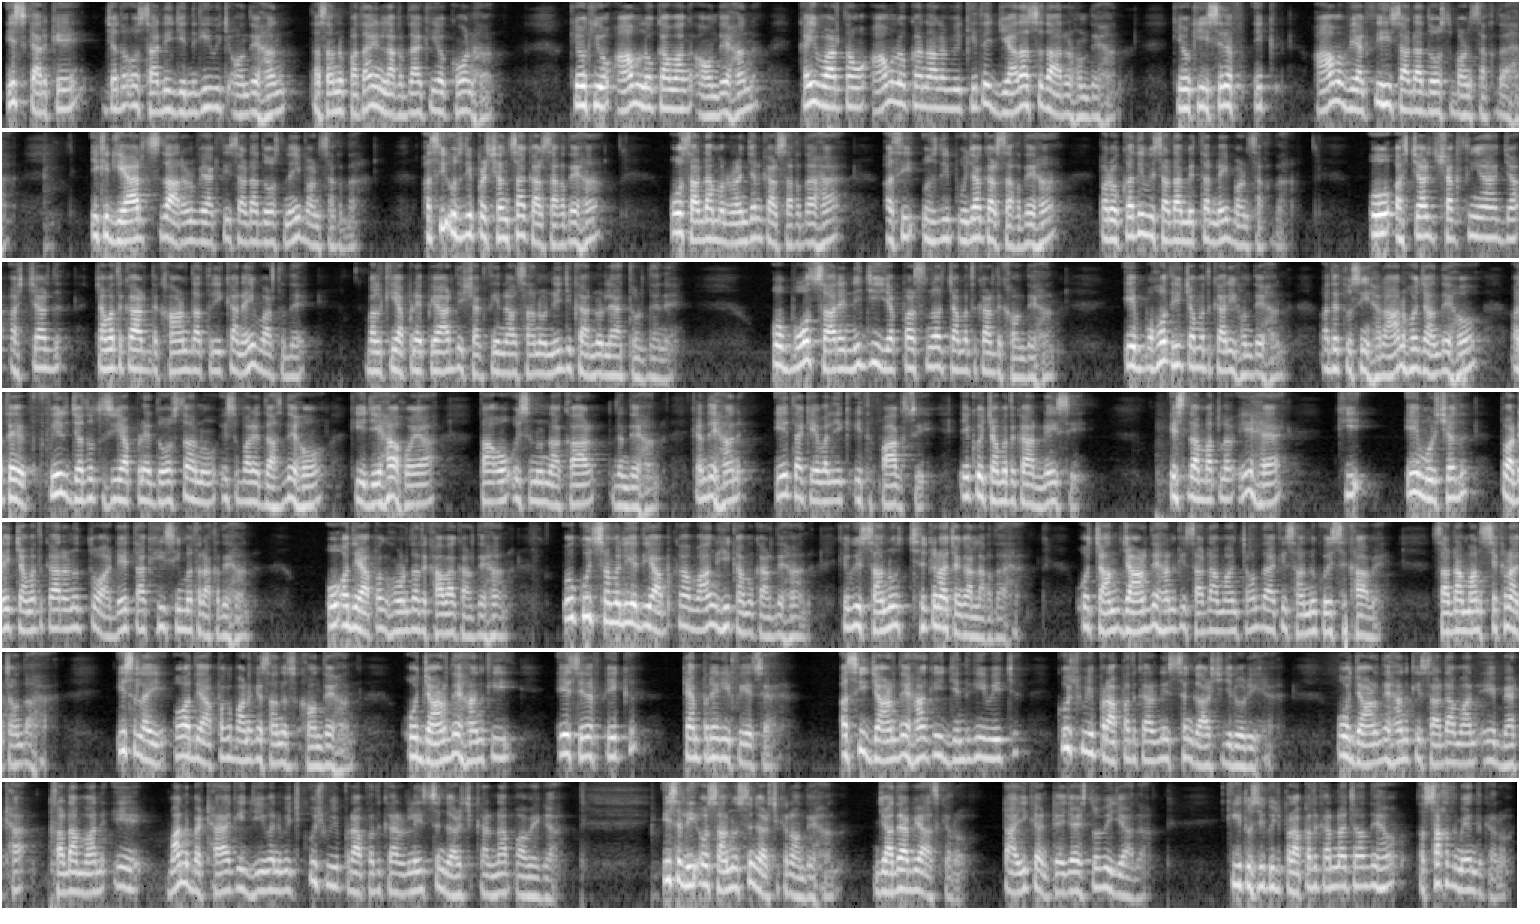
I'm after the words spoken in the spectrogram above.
ਇਸ ਕਰਕੇ ਜਦੋਂ ਉਹ ਸਾਡੀ ਜ਼ਿੰਦਗੀ ਵਿੱਚ ਆਉਂਦੇ ਹਨ, ਤਾਂ ਸਾਨੂੰ ਪਤਾ ਹੀ ਨਹੀਂ ਲੱਗਦਾ ਕਿ ਉਹ ਕੌਣ ਹਨ। ਕਿਉਂਕਿ ਉਹ ਆਮ ਲੋਕਾਂ ਵਾਂਗ ਆਉਂਦੇ ਹਨ। ਕਈ ਵਾਰ ਤਾਂ ਉਹ ਆਮ ਲੋਕਾਂ ਨਾਲ ਵੀ ਕਿਤੇ ਜ਼ਿਆਦਾ ਸਧਾਰਨ ਹੁੰਦੇ ਹਨ। ਕਿਉਂਕਿ ਸਿਰਫ ਇੱਕ ਆਮ ਵਿਅਕਤੀ ਹੀ ਸਾਡਾ ਦੋਸਤ ਬਣ ਸਕਦਾ ਹੈ। ਇੱਕ ਗਿਆਰ ਸਧਾਰਨ ਵਿਅਕਤੀ ਸਾਡਾ ਦੋਸਤ ਨਹੀਂ ਬਣ ਸਕਦਾ। ਅਸੀਂ ਉਸ ਦੀ ਪ੍ਰਸ਼ੰਸਾ ਕਰ ਸਕਦੇ ਹਾਂ ਉਹ ਸਾਡਾ ਮਨੋਰੰਜਨ ਕਰ ਸਕਦਾ ਹੈ, ਅਸੀਂ ਉਸ ਦੀ ਪੂਜਾ ਕਰ ਸਕਦੇ ਹਾਂ, ਪਰ ਉਹ ਕਦੇ ਵੀ ਸਾਡਾ ਮਿੱਤਰ ਨਹੀਂ ਬਣ ਸਕਦਾ। ਉਹ ਅਚਰਜ ਸ਼ਕਤੀਆਂ ਜਾਂ ਅਚਰਜ ਚਮਤਕਾਰ ਦਿਖਾਉਣ ਦਾ ਤਰੀਕਾ ਨਹੀਂ ਵਰਤਦੇ, ਬਲਕਿ ਆਪਣੇ ਪਿਆਰ ਦੀ ਸ਼ਕਤੀ ਨਾਲ ਸਾਨੂੰ ਨਿੱਜ ਘਰ ਨੂੰ ਲੈ ਤੁਰਦੇ ਨੇ। ਉਹ ਬਹੁਤ ਸਾਰੇ ਨਿੱਜੀ ਜਾਂ ਪਰਸਨਲ ਚਮਤਕਾਰ ਦਿਖਾਉਂਦੇ ਹਨ। ਇਹ ਬਹੁਤ ਹੀ ਚਮਤਕਾਰੀ ਹੁੰਦੇ ਹਨ, ਅਤੇ ਤੁਸੀਂ ਹੈਰਾਨ ਹੋ ਜਾਂਦੇ ਹੋ, ਅਤੇ ਫਿਰ ਜਦੋਂ ਤੁਸੀਂ ਆਪਣੇ ਦੋਸਤਾਂ ਨੂੰ ਇਸ ਬਾਰੇ ਦੱਸਦੇ ਹੋ ਕਿ ਅਜਿਹਾ ਹੋਇਆ ਤਾਂ ਉਹ ਇਸ ਨੂੰ ਨਕਾਰ ਦਿੰਦੇ ਹਨ। ਕਹਿੰਦੇ ਹਨ, ਇਹ ਤਾਂ ਕੇਵਲ ਇੱਕ ਇਤਫਾਕ ਸੀ, ਇਹ ਕੋਈ ਚਮਤਕਾਰ ਨਹੀਂ ਸੀ। ਇਸ ਦਾ ਮਤਲਬ ਇਹ ਹੈ ਕਿ ਇਹ ਮੁਰਸ਼ਦ ਤੁਹਾਡੇ ਚਮਤਕਾਰਾਂ ਨੂੰ ਤੁਹਾਡੇ ਤੱਕ ਹੀ ਸੀਮਤ ਰੱਖਦੇ ਹਨ। ਉਹ ਅਧਿਆਪਕ ਹੋਣ ਦਾ ਦਿਖਾਵਾ ਕਰਦੇ ਹਨ। ਉਹ ਕੁਝ ਸਮੇਂ ਲਈ ਅਧਿਆਪਕਾਂ ਵਾਂਗ ਹੀ ਕੰਮ ਕਰਦੇ ਹਨ, ਕਿਉਂਕਿ ਸਾਨੂੰ ਸਿੱਖਣਾ ਚੰਗਾ ਲੱਗਦਾ ਹੈ। ਉਹ ਜਾਣਦੇ ਹਨ ਕਿ ਸਾਡਾ ਮਨ ਚਾਹੁੰਦਾ ਹੈ ਕਿ ਸਾਨੂੰ ਕੋਈ ਸਿਖਾਵੇ। ਸਾਡਾ ਮਨ ਸਿੱਖਣਾ ਚਾਹੁੰਦਾ ਹੈ। ਇਸ ਲਈ ਉਹ ਅਧਿਆਪਕ ਬਣ ਕੇ ਸਾਨੂੰ ਸਿਖਾਉਂਦੇ ਹਨ। ਉਹ ਜਾਣਦੇ ਹਨ ਕਿ ਇਹ ਸਿਰਫ ਇੱਕ ਟੈਂਪਰੇਰੀ ਫੇਸ ਹੈ। ਅਸੀਂ ਜਾਣਦੇ ਹਾਂ ਕਿ ਜ਼ਿੰਦਗੀ ਵਿੱਚ ਕੁਝ ਵੀ ਪ੍ਰਾਪਤ ਕਰਨ ਲਈ ਸੰਘਰਸ਼ ਜ਼ਰੂਰੀ ਹੈ। ਉਹ ਜਾਣਦੇ ਹਨ ਕਿ ਸਾਡਾ ਮਨ ਇਹ ਬੈਠਾ, ਸਾਡਾ ਮਨ ਇਹ ਮਨ ਬੈਠਾ ਹੈ ਕਿ ਜੀਵਨ ਵਿੱਚ ਕੁਝ ਵੀ ਪ੍ਰਾਪਤ ਕਰਨ ਲਈ ਸੰਘਰਸ਼ ਕਰਨਾ ਪਵੇਗਾ। ਇਸ ਲਈ ਉਹ ਸਾਨੂੰ ਸੰਘਰਸ਼ ਕਰਾਉਂਦੇ ਹਨ। ਜ਼ਿਆਦਾ ਅਭਿਆਸ ਕਰੋ। 2.5 ਘੰਟੇ ਜਾਂ ਇਸ ਤੋਂ ਵੀ ਜ਼ਿਆਦਾ। ਕੀ ਤੁਸੀਂ ਕੁਝ ਪ੍ਰਾਪਤ ਕਰਨਾ ਚਾਹੁੰਦੇ ਹੋ? ਤਾਂ ਸਖਤ ਮਿਹਨਤ ਕਰੋ।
